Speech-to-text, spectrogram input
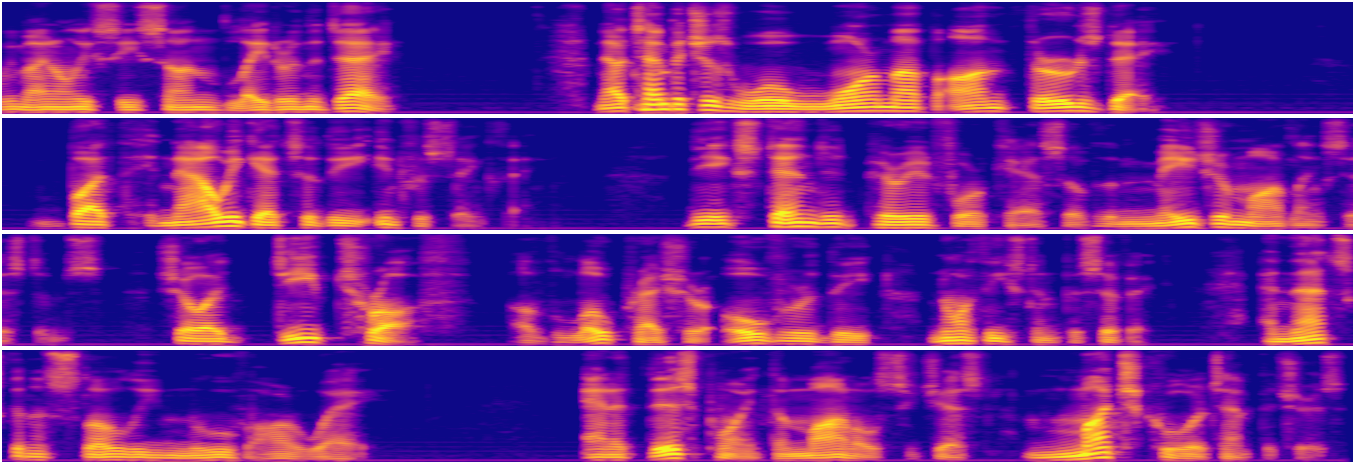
we might only see sun later in the day. Now, temperatures will warm up on Thursday, but now we get to the interesting thing. The extended period forecasts of the major modeling systems show a deep trough of low pressure over the northeastern Pacific and that's going to slowly move our way. And at this point, the models suggest much cooler temperatures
